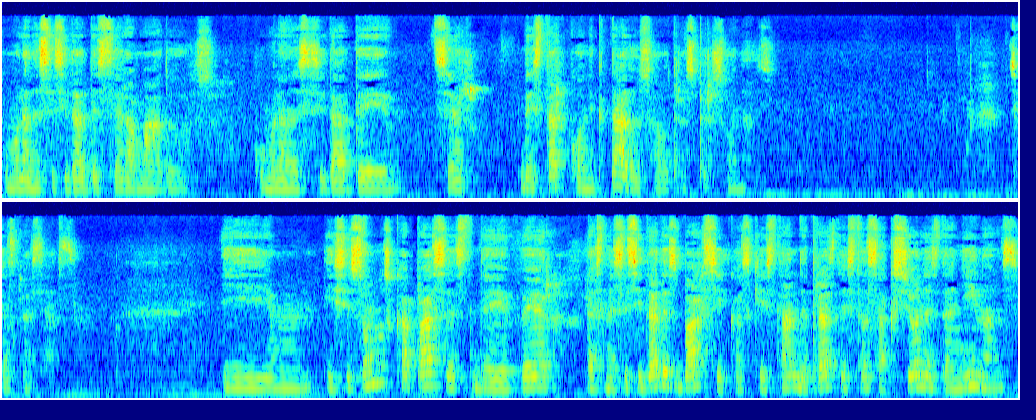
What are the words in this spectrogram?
como la necesidad de ser amados, como la necesidad de ser de estar conectados a otras personas. Muchas gracias. Y, y, si somos capaces de ver las necesidades básicas que están detrás de estas acciones dañinas,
